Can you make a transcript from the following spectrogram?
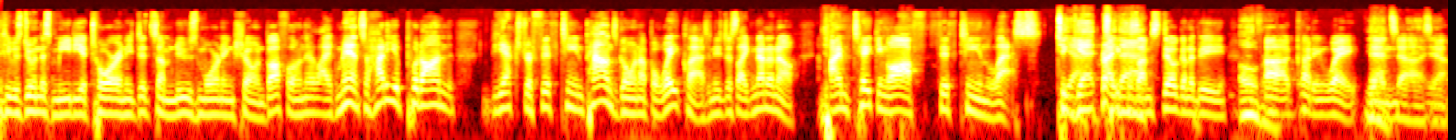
he was doing this media tour and he did some news morning show in Buffalo and they're like, man, so how do you put on the extra 15 pounds going up a weight class? And he's just like, no, no, no, I'm taking off 15 less. to Yeah, get Right, to because that I'm still going to be over. uh, cutting weight. Yeah, and uh, yeah,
